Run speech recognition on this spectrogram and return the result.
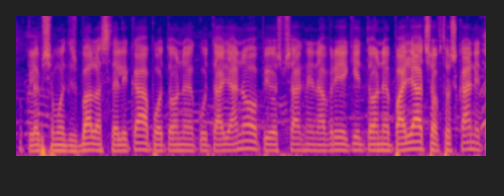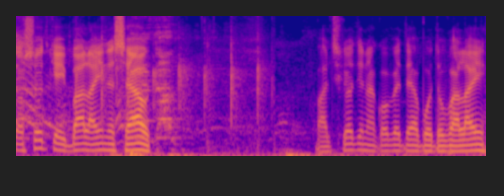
Το κλέψιμο της μπάλας τελικά από τον ε, Κουταλιανό, ο οποίος ψάχνει να βρει εκεί τον ε, Παλιάτσο. Αυτός κάνει το σουτ και η μπάλα είναι σε out. Μπαλτσιώτη να κόβεται από το βαλάι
